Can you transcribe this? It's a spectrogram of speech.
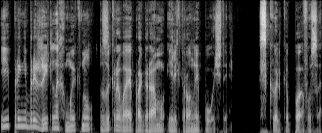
и пренебрежительно хмыкнул, закрывая программу электронной почты. Сколько пафоса!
